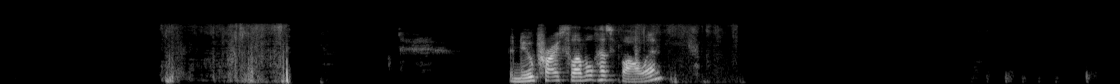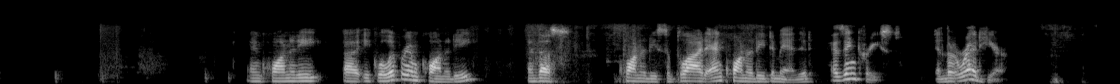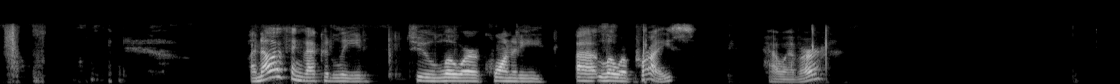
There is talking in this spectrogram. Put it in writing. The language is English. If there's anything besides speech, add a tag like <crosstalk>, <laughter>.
The new price level has fallen. And quantity, uh, equilibrium quantity, and thus quantity supplied and quantity demanded, has increased in the red here. Another thing that could lead to lower quantity, uh, lower price, however,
